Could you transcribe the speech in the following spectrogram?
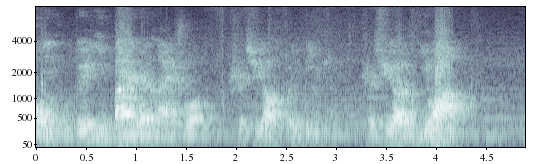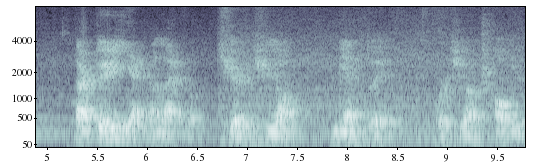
痛苦对于一般人来说是需要回避的，是需要遗忘的，但是对于演员来说却是需要面对或者需要超越的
